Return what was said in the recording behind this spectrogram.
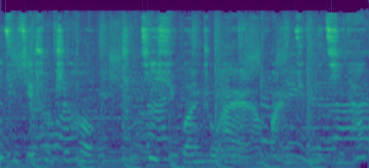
歌曲结束之后，请继续关注爱尔兰华人圈的其他。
